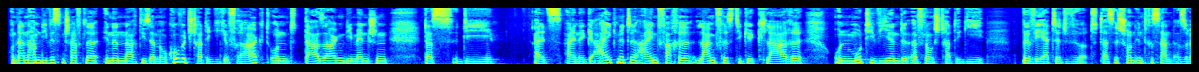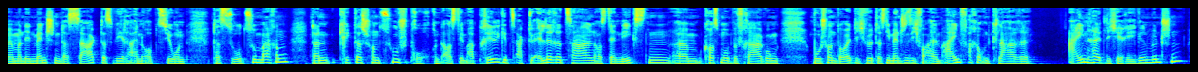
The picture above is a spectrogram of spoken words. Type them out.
Und dann haben die WissenschaftlerInnen nach dieser No-Covid-Strategie gefragt und da sagen die Menschen, dass die als eine geeignete, einfache, langfristige, klare und motivierende Öffnungsstrategie bewertet wird. Das ist schon interessant. Also wenn man den Menschen das sagt, das wäre eine Option, das so zu machen, dann kriegt das schon Zuspruch. Und aus dem April gibt's aktuellere Zahlen aus der nächsten ähm, Cosmo-Befragung, wo schon deutlich wird, dass die Menschen sich vor allem einfache und klare einheitliche Regeln wünschen,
